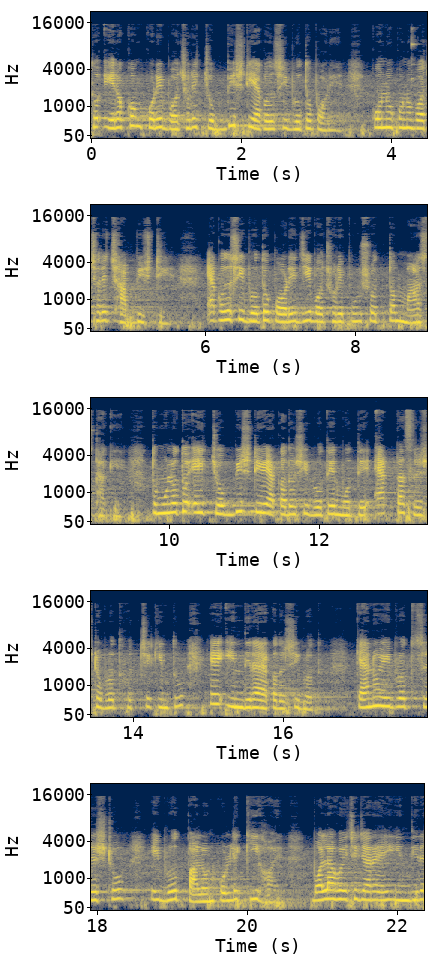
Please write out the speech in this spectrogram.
তো এরকম করে বছরে চব্বিশটি একাদশী ব্রত পড়ে, কোনো কোনো বছরে ছাব্বিশটি। একাদশী ব্রত পড়ে যে বছরে পুরুষোত্তম মাস থাকে, তো মূলত এই চব্বিশটি একাদশী ব্রতের মধ্যে একটা শ্রেষ্ঠ ব্রত হচ্ছে কিন্তু এই ইন্দিরা একাদশী ব্রত। কেন এই ব্রত শ্রেষ্ঠ? এই ব্রত পালন করলে কি হয়? বলা হয়েছে যারা এই ইন্দিরা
